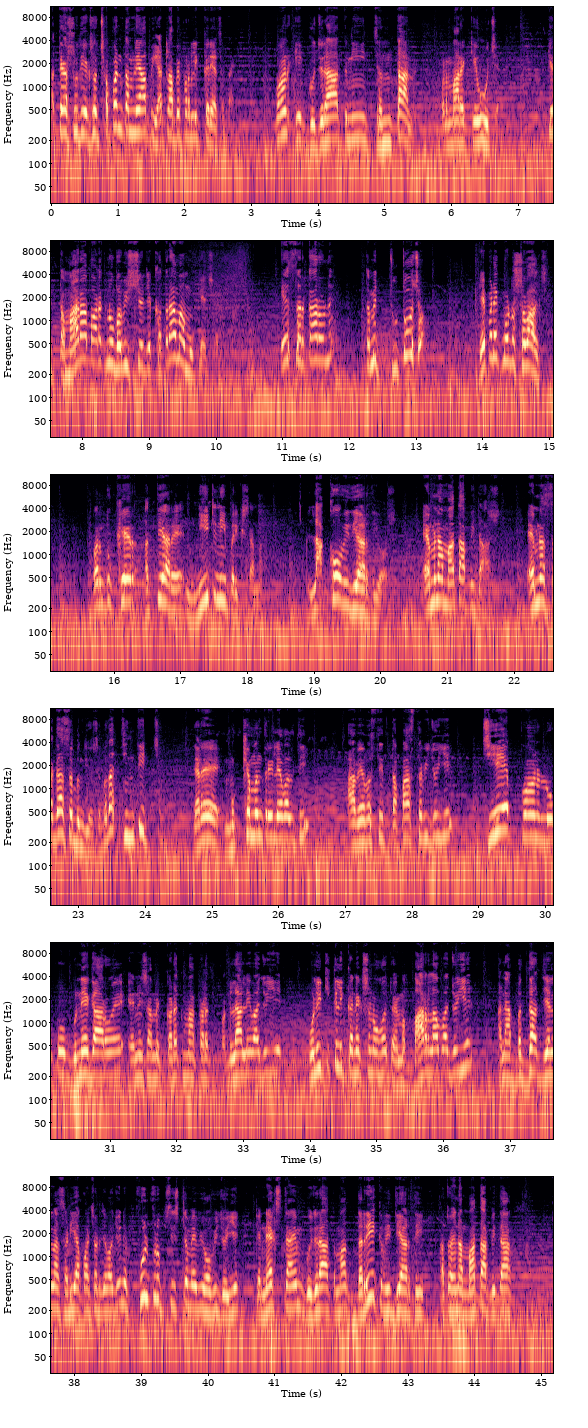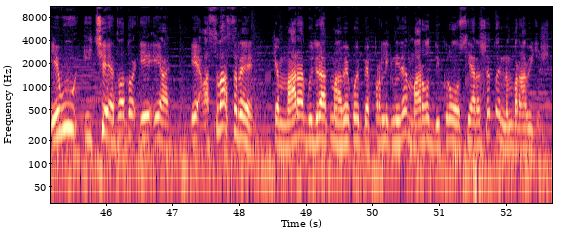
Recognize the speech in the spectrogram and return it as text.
અત્યાર સુધી એકસો છપ્પન તમને આપી, આટલા પેપર લીક કર્યા છતાંય. પણ એ ગુજરાતની જનતાને, પણ મારે કેવું છે કે તમારા બાળકનું ભવિષ્ય જે ખતરામાં મૂકે છે, એ સરકારોને તમે ચૂંટો છો? એ પણ એક મોટો સવાલ છે. પરંતુ ખેર, અત્યારે નીટની પરીક્ષામાં લાખો વિદ્યાર્થીઓ હશે. એમના માતા પિતા હશે. એમના સગા સંબંધીઓ છે બધા ચિંતિત છે. ત્યારે મુખ્યમંત્રી લેવલથી આ વ્યવસ્થિત તપાસ થવી જોઈએ. જે પણ લોકો ગુનેગારોએ એની સામે કડકમાં કડક પગલાં લેવા જોઈએ, પોલિટિકલી કનેક્શનો હોય તો એમાં બહાર લાવવા જોઈએ. અને આ બધા જેલના સળિયા પાછળ જવા જોઈએ ફૂલ પ્રૂફ સિસ્ટમ એવી હોવી જોઈએ કે નેક્સ્ટ ટાઈમ ગુજરાતમાં દરેક વિદ્યાર્થી અથવા એના માતા પિતા એવું ઈચ્છે અથવા તો એ એ આશ્વાસ રહે કે મારા ગુજરાતમાં હવે કોઈ પેપર લીક નહીં થાય, મારો દીકરો હોશિયાર હશે તો એ નંબર આવી જશે.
